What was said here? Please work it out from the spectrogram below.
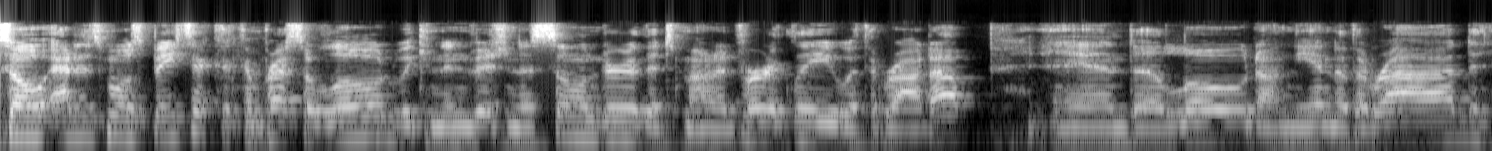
So at its most basic, a compressive load, we can envision a cylinder that's mounted vertically with a rod up and a load on the end of the rod.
